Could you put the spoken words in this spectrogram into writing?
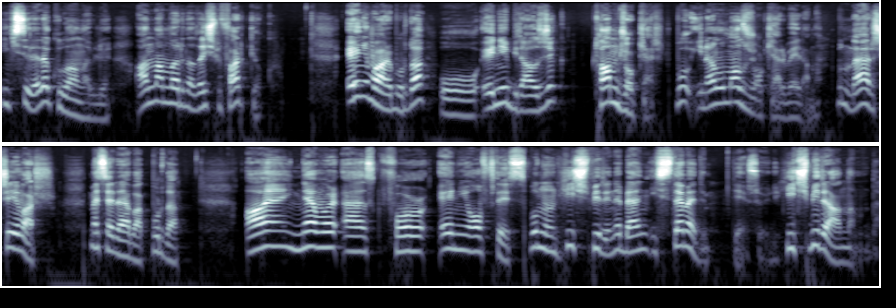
İkisiyle de kullanılabiliyor. Anlamlarında da hiçbir fark yok. Any var burada. O Any birazcık tam Joker. Bu inanılmaz Joker bir eleman. Bunda her şey var. Mesela bak burada. I never asked for any of this. Bunun hiçbirini ben istemedim diye söylüyor. Hiçbiri anlamında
